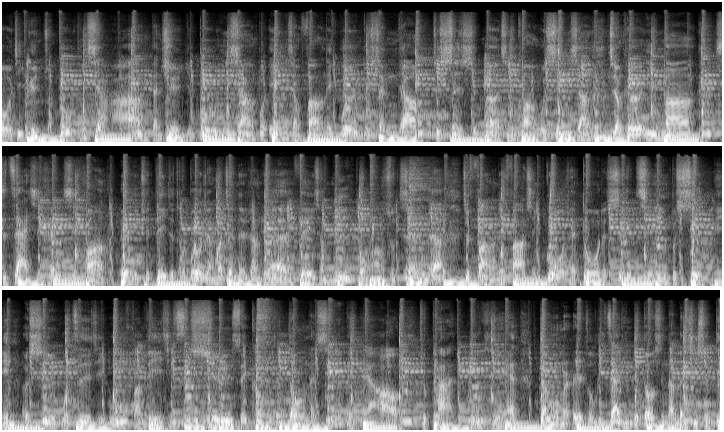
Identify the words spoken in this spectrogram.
耶，压缩机运转不停响，但却也不影响，不影响房内温度升高。这是什么情况？我心想，这样可以吗？实在是很心慌，而你却低着头不讲话，真的让人非常迷惘。说真的，这房内发生过太多的事情，不是你，而是我自己无法理清思绪，随口在东南西北聊，就怕你无言。但我们耳朵里在听的都是那冷气水滴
